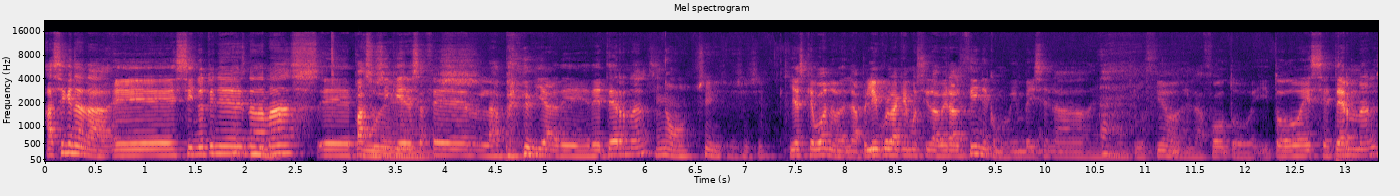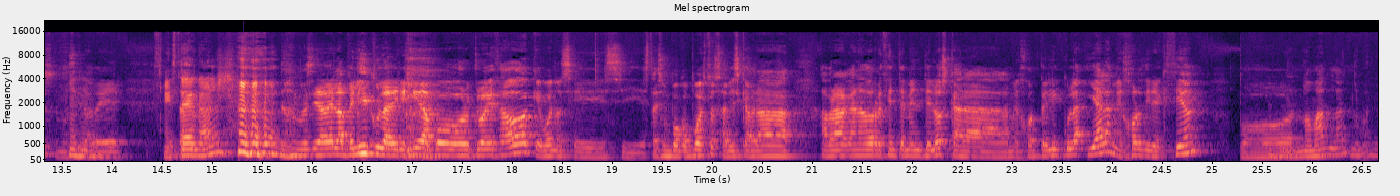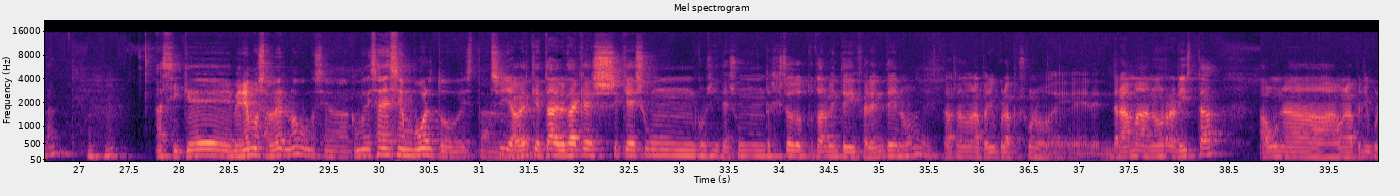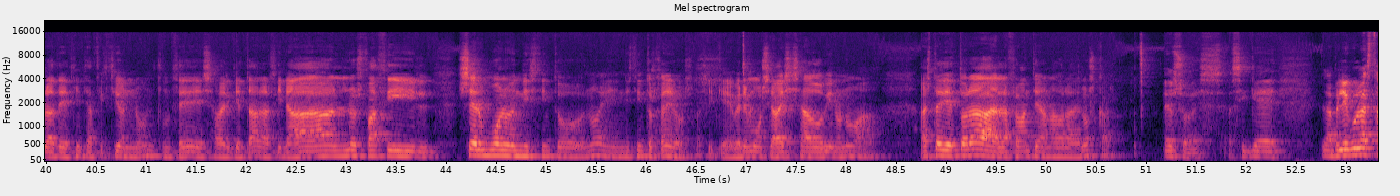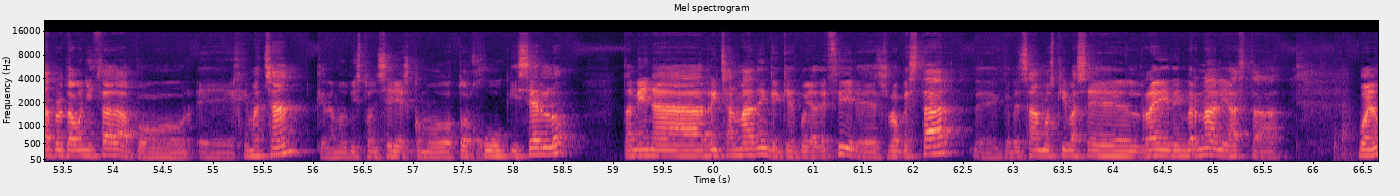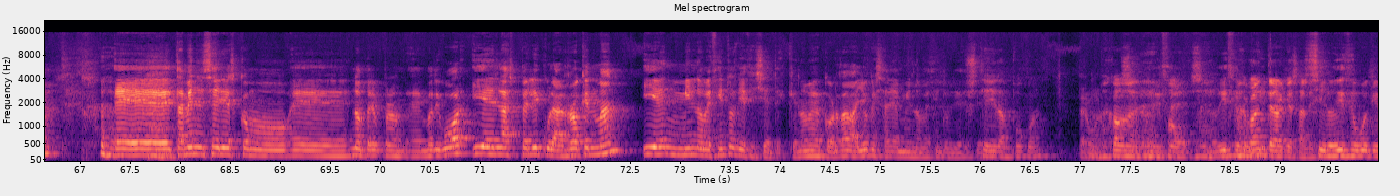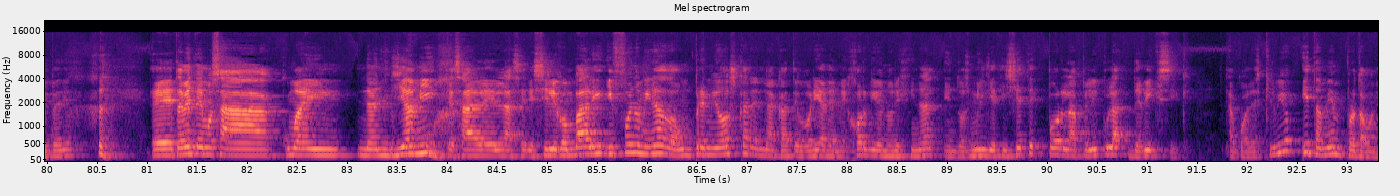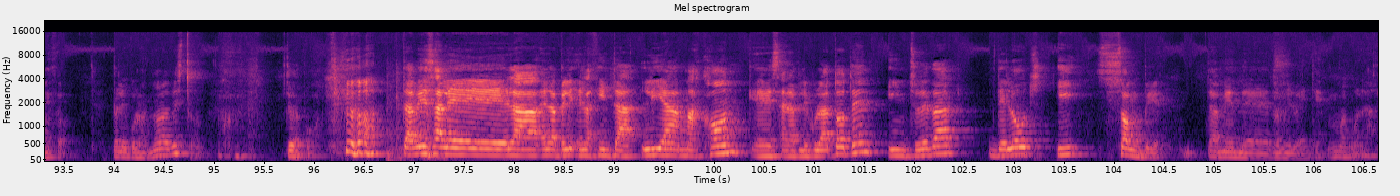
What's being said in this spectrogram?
Así que nada, eh, si no tienes nada más, eh, paso si Pues- quieres hacer la previa de, de Eternals. No, sí, sí, sí, sí. Y es que bueno, la película que hemos ido a ver al cine, como bien veis en la, en la introducción, en la foto y todo, es Eternals. Hemos ido a ver... Eternals. Hemos ido a ver la película dirigida por Chloe Zhao, que bueno, si, si estáis un poco puestos, sabéis que habrá, habrá ganado recientemente el Oscar a la mejor película y a la mejor dirección por Nomadland. Así que veremos a ver, ¿no? Cómo se ha, cómo se ha desenvuelto esta... Sí, a ver qué tal. Es verdad que es, que es un. ¿Cómo se dice? Es un registro to- totalmente diferente, ¿no? Estamos hablando de una película, pues bueno, de drama, ¿no? Realista, a una, a una película de ciencia ficción, ¿no? Entonces, a ver qué tal. Al final no es fácil ser bueno en distintos, ¿no? En distintos géneros. Así que veremos a ver si se ha dado bien o no a, a esta directora, la flamante ganadora del Oscar. Eso es. Así que la película está protagonizada por eh, Gemma Chan, que la hemos visto en series como Doctor Who y Sherlock. También a Richard Madden, que qué voy a decir, es Rob Starr, eh, que pensábamos que iba a ser el rey de Invernalia hasta... Bueno, eh, también en series como... eh, no, pero, perdón, en Body War y en las películas Rocketman y en 1917, que no me acordaba yo que salía en 1917. Sí, tampoco, ¿eh? Pero bueno, si lo dice, si lo dice me Wiki- enterar que sale. si lo dice Wikipedia. Eh, también tenemos a Kumail Nanjiani, que sale en la serie Silicon Valley y fue nominado a un premio Oscar en la categoría de Mejor Guión Original en 2017 por la película The Big Sick, la cual escribió y también protagonizó. Película, ¿no la has visto? Yo tampoco. También sale la- en, la peli- en la cinta Leah McCone, que sale en la película Totem, Into the Dark, The Lodge y Songbird, también de 2020. Muy buena.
